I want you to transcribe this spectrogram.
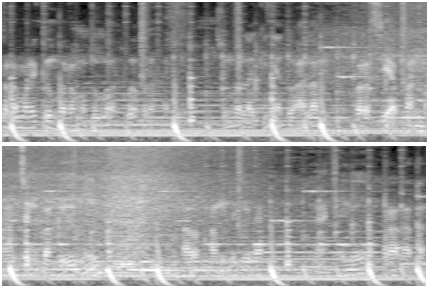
Assalamualaikum warahmatullahi wabarakatuh. Jumpa lagi nyatu alam persiapan mancing pagi ini. Alhamdulillah. Nah ini peralatan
